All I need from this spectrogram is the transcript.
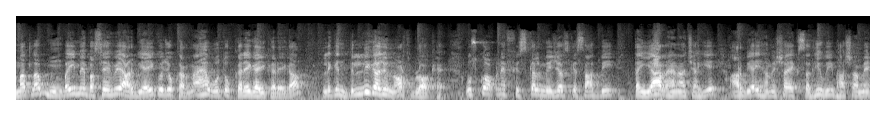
मतलब मुंबई में बसे हुए आरबीआई को जो करना है, वो तो करेगा ही करेगा, लेकिन दिल्ली का जो नॉर्थ ब्लॉक है, उसको अपने फ़िज़िकल मेजर्स के साथ भी तैयार रहना चाहिए। आरबीआई हमेशा एक सधी हुई भाषा में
